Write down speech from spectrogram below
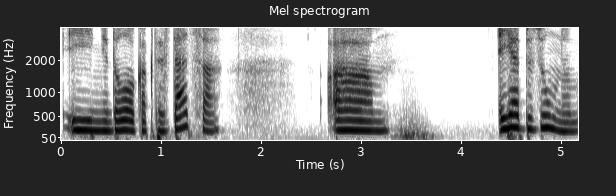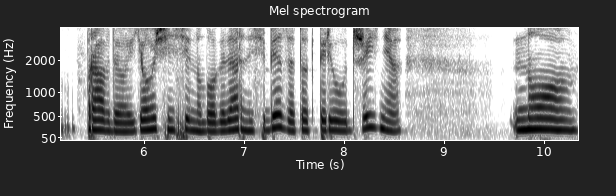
и не дало как-то сдаться. Я безумно, правда, я очень сильно благодарна себе за тот период жизни, но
